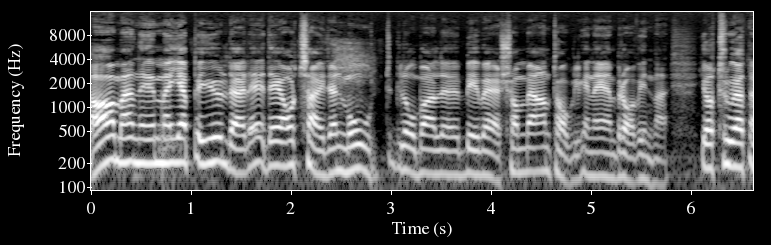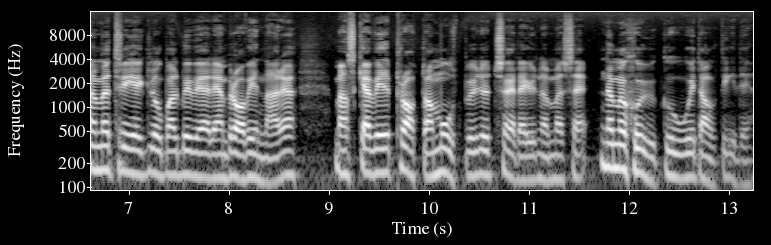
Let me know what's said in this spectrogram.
Ja, men eh, med Jeppe Hjul där, det, det är outsidern mot Global eh, BVR som antagligen är en bra vinnare. Jag tror att nummer tre, Global BVR, är en bra vinnare. Men ska vi prata om motbudet så är det ju nummer, nummer sju, Go Without ID.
